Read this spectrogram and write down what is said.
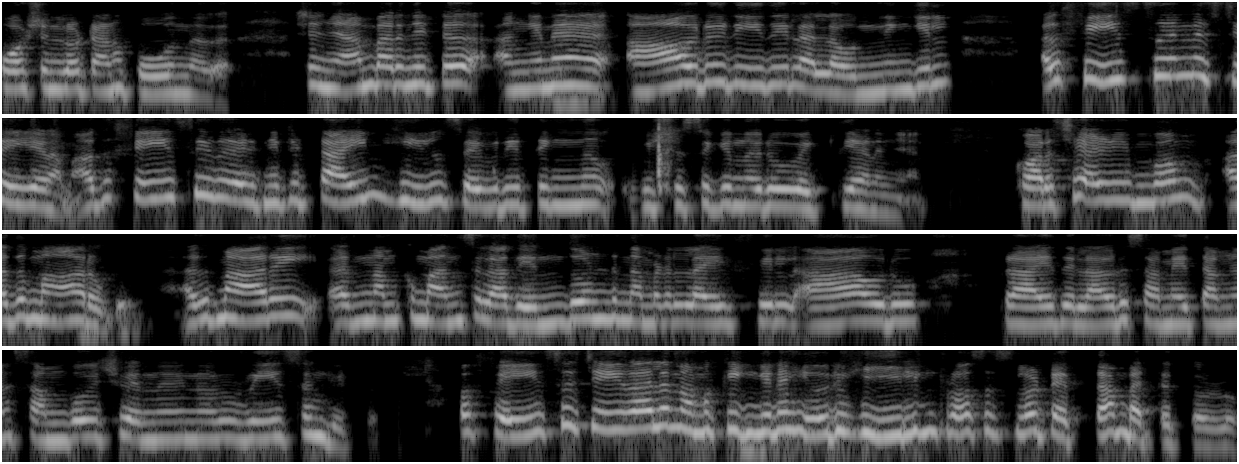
പോർഷനിലോട്ടാണ് പോകുന്നത്. പക്ഷെ ഞാൻ പറഞ്ഞിട്ട് അങ്ങനെ ആ ഒരു രീതിയിലല്ല. ഒന്നെങ്കിൽ അത് ഫേസ് തന്നെ ചെയ്യണം. അത് ഫേസ് ചെയ്ത് കഴിഞ്ഞിട്ട് ടൈം ഹീൽസ് എവറിത്തിങ് എന്ന് വിശ്വസിക്കുന്ന ഒരു വ്യക്തിയാണ് ഞാൻ. കുറച്ച് കഴിയുമ്പം അത് മാറും. അത് മാറി അത് നമുക്ക് മനസ്സിലാവും എന്തുകൊണ്ട് നമ്മുടെ ലൈഫിൽ ആ ഒരു പ്രായത്തിൽ ആ ഒരു സമയത്ത് അങ്ങനെ സംഭവിച്ചു എന്നതിനൊരു റീസൺ കിട്ടും. അപ്പൊ ഫേസ് ചെയ്താലേ നമുക്ക് ഇങ്ങനെ ഒരു ഹീലിംഗ് പ്രോസസ്സിലോട്ട് എത്താൻ പറ്റത്തുള്ളൂ.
